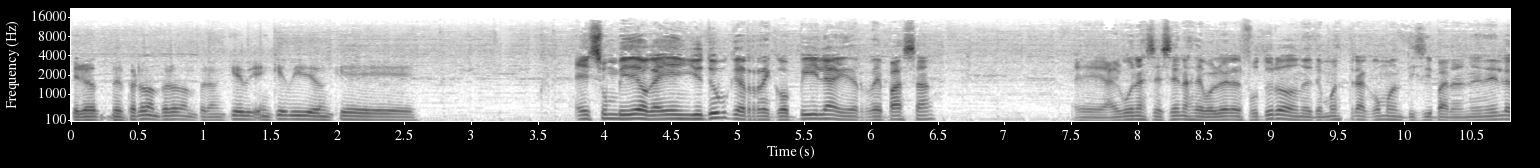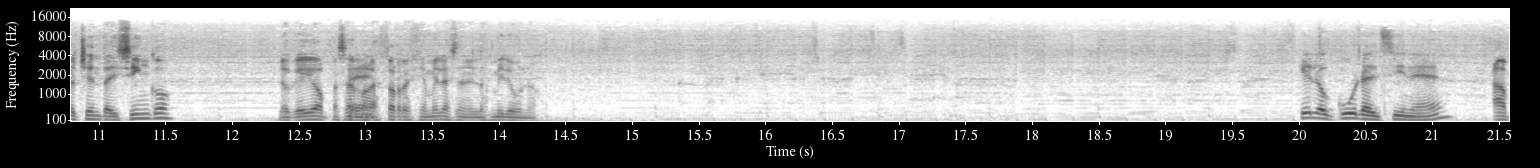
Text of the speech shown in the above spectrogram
Pero, pe- perdón, perdón, pero ¿en qué, en qué video, en qué...? Es un video que hay en YouTube que recopila y repasa eh, algunas escenas de Volver al Futuro donde te muestra cómo anticiparon en el 85 lo que iba a pasar Sí. con las Torres Gemelas en el 2001. Qué locura el cine, ¿eh? A-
